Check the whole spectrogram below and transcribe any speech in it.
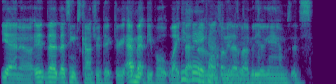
Yeah, no, it, that that seems contradictory. I've met people like He's that though, who tell me that about video games. It's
